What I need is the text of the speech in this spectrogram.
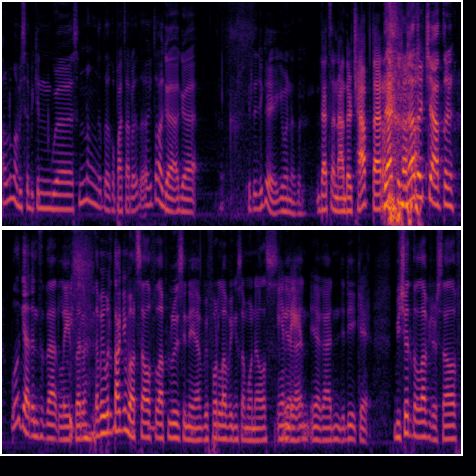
ah lu nggak bisa bikin gue seneng gitu ke pacar lu itu itu agak-agak itu juga ya gimana tuh? That's another chapter. That's another chapter. We'll get into that later. Tapi we're talking about self love dulu sini ya before loving someone else. Iya kan? Iya kan? Jadi kayak be sure to love yourself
